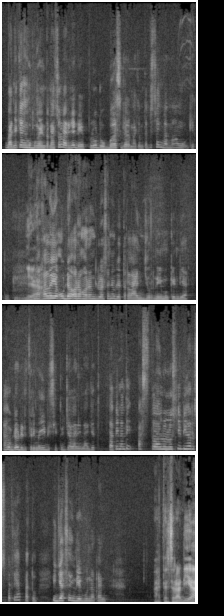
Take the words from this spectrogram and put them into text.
banyak yang hubungan internasional larinya Deplu, Dobes segala macam, tapi saya nggak mau gitu. Iya. Nah kalau yang udah orang-orang di luar sana udah terlanjur nih mungkin dia ah udah udah diterimanya di situ jalanin aja. Tapi nanti pas setelah lulusnya dia harus seperti apa tuh ijazah yang dia gunakan? Ah, terserah dia.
